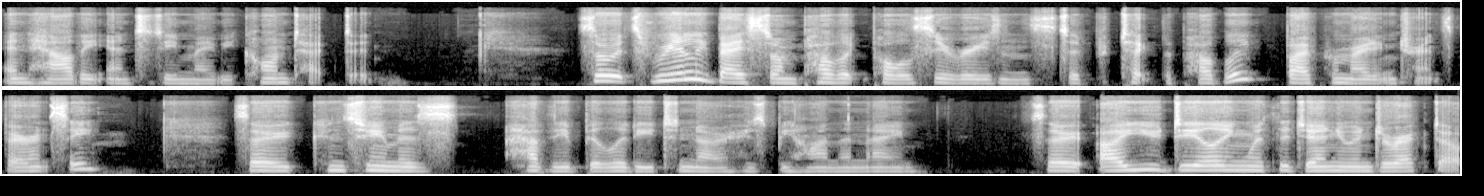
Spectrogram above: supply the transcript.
and how the entity may be contacted. So it's really based on public policy reasons to protect the public by promoting transparency. So consumers have the ability to know who's behind the name. So are you dealing with the genuine director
